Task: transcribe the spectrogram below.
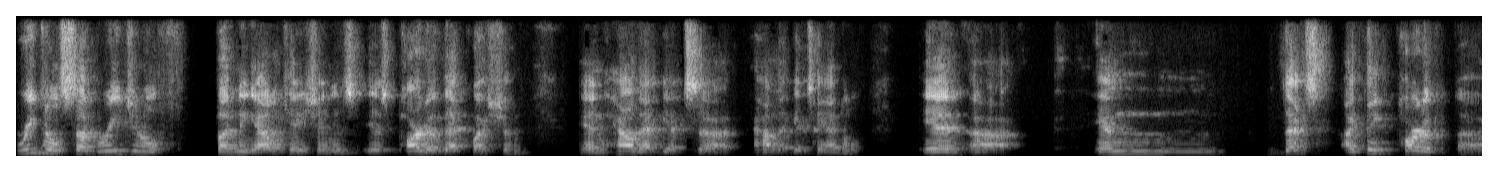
regional, sub-regional funding allocation is, is part of that question and how that gets, uh, how that gets handled. And, uh, and that's, I think, part of, uh,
